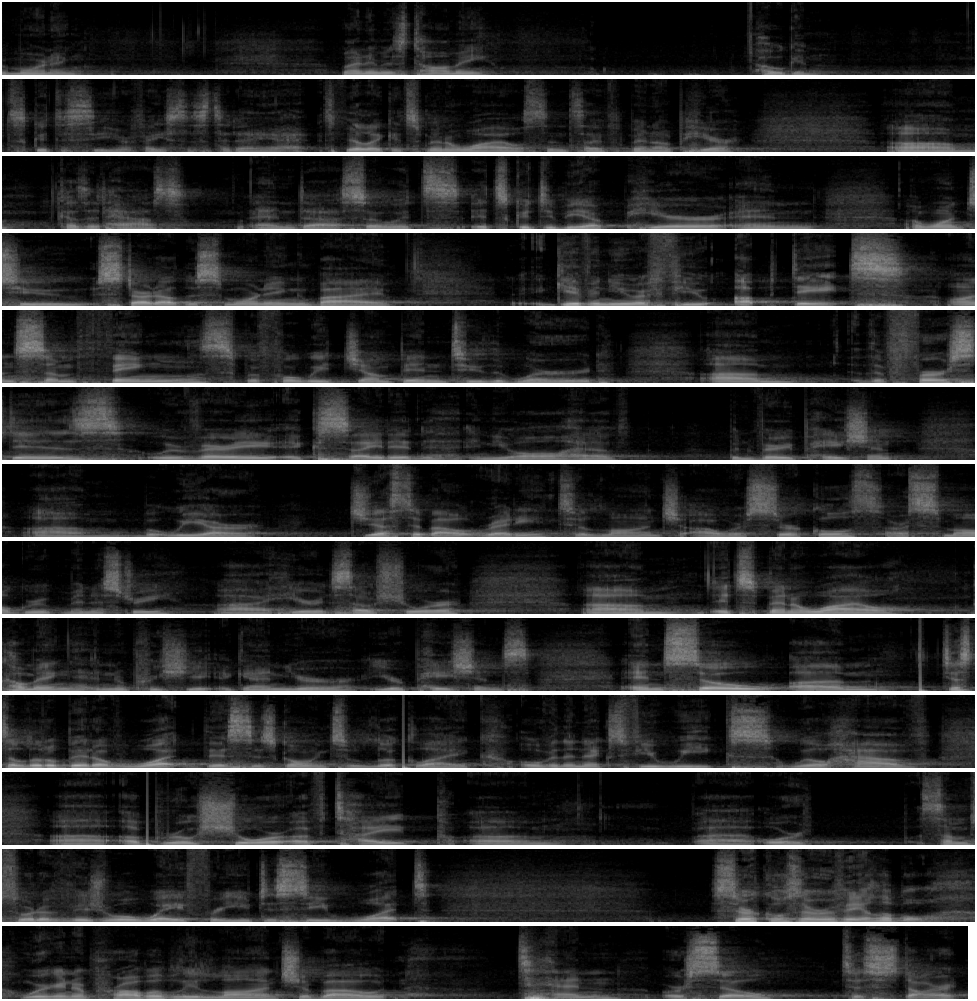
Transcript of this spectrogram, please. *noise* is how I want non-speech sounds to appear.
Good morning. My name is Tommy Hogan. It's good to see your faces today. I feel like it's been a while since I've been up here, because um, it has. And uh, so it's, it's good to be up here. And I want to start out this morning by giving you a few updates on some things before we jump into the Word. Um, the first is we're very excited, and you all have been very patient, um, but we are just about ready to launch our circles, our small group ministry uh, here at South Shore. Um, it's been a while coming, and appreciate again your your patience. And so, um, just a little bit of what this is going to look like over the next few weeks. We'll have uh, a brochure of type um, uh, or some sort of visual way for you to see what circles are available. We're going to probably launch about 10 or so to start.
